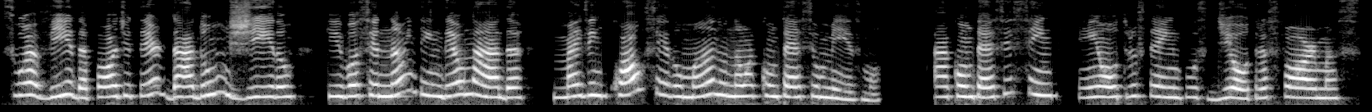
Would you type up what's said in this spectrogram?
Sua vida pode ter dado um giro que você não entendeu nada, mas em qual ser humano não acontece o mesmo? Acontece sim, em outros tempos, de outras formas.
